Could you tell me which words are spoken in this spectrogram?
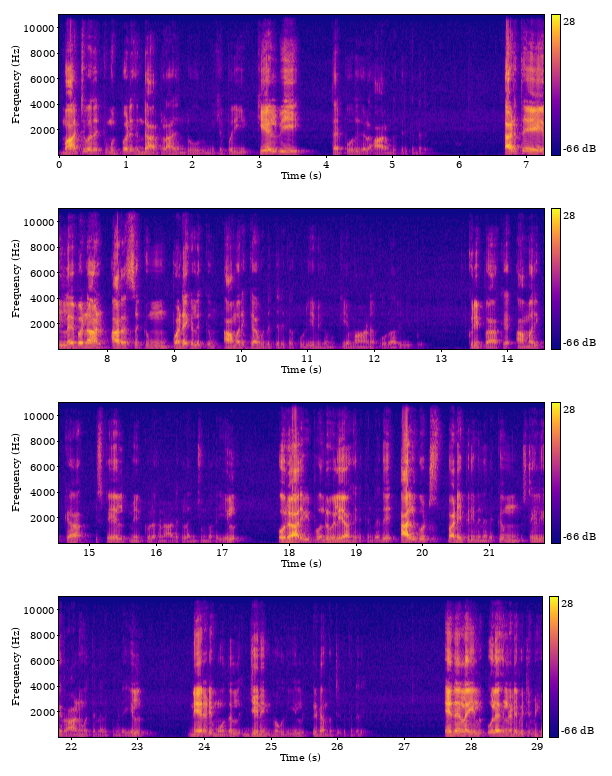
மாற்றுவதற்கு முற்படுகின்றார்களா என்று ஒரு மிகப்பெரிய கேள்வி தற்போது ஆரம்பித்திருக்கின்றது. அடுத்து லெபனான் அரசுக்கும் படைகளுக்கும் அமெரிக்கா விடுத்திருக்கக்கூடிய மிக முக்கியமான ஒரு அறிவிப்பு. குறிப்பாக அமெரிக்கா இஸ்ரேல் மேற்குலக நாடுகள் அஞ்சும் வகையில் ஒரு அறிவிப்பு ஒன்று வெளியாக இருக்கின்றது. அல்குட்ஸ் படைப்பிரிவினருக்கும் இஸ்ரேலிய இராணுவத்தினருக்கும் இடையில் நேரடி மோதல் ஜெனின் பகுதியில் இடம்பெற்றிருக்கின்றது. இந்த நிலையில் உலகில் நடைபெற்ற மிக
